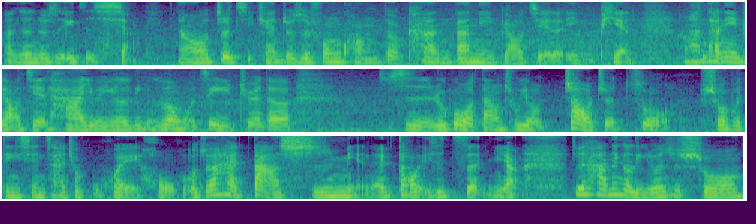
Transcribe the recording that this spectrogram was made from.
反正就是一直想。然后这几天就是疯狂的看丹尼表姐的影片，然后丹尼表姐她有一个理论，我自己觉得就是如果我当初有照着做。说不定现在就不会后悔。我昨天还大失眠哎，到底是怎样？就是他那个理论是说，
